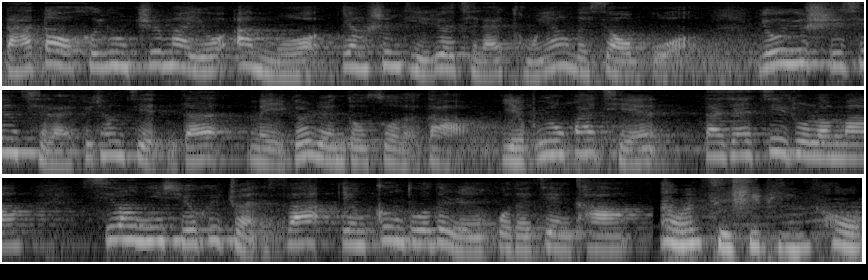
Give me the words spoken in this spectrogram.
达到和用芝麻油按摩让身体热起来同样的效果。由于实行起来非常简单，每个人都做得到，也不用花钱。大家记住了吗？希望您学会转发，让更多的人获得健康。看完此视频后，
